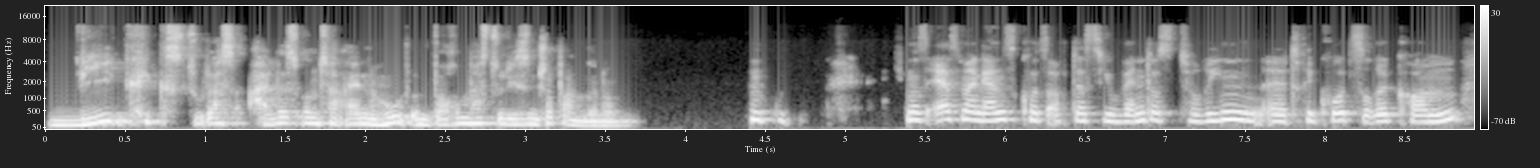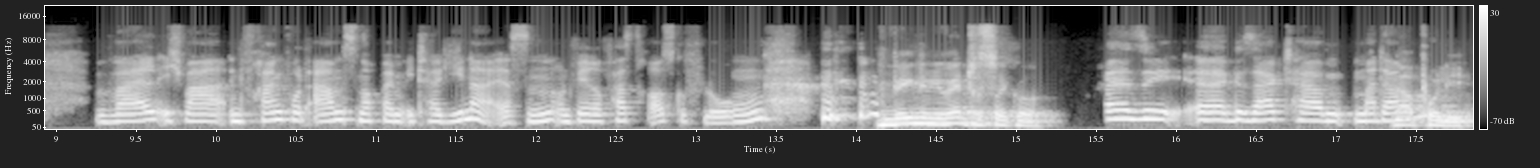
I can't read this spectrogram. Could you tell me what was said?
Wie kriegst du das alles unter einen Hut und warum hast du diesen Job angenommen? Ich muss erstmal ganz kurz auf das Juventus Turin-Trikot zurückkommen, weil ich war in Frankfurt abends noch beim Italiener essen und wäre fast rausgeflogen. Wegen dem Juventus-Trikot. Weil sie äh, gesagt haben, Madame, Napoli.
